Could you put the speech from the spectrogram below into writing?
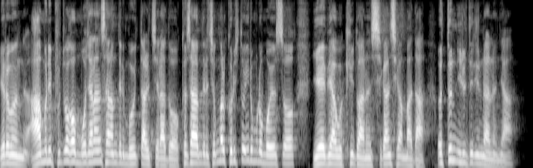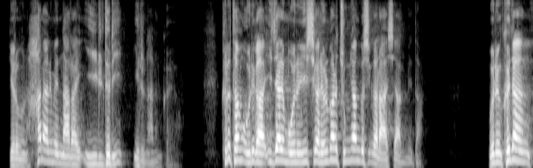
여러분 아무리 부족하고 모자란 사람들이 모였다 할지라도 그 사람들이 정말 그리스도 이름으로 모여서 예배하고 기도하는 시간 시간마다 어떤 일들이 일어나느냐? 여러분 하나님의 나라의 일들이 일어나는 거예요. 그렇다면 우리가 이 자리에 모이는 이 시간이 얼마나 중요한 것인가를 아셔야 합니다. 우리는 그냥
